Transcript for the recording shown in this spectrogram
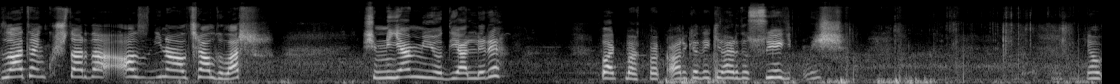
Zaten kuşlar da az yine alçaldılar. Şimdi yenmiyor diğerleri. Bak bak bak arkadakiler de suya gitmiş. Ya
